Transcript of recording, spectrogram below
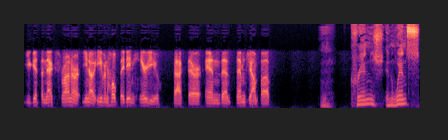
you get the next run or you know even hope they didn't hear you back there and then them jump up cringe and wince.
